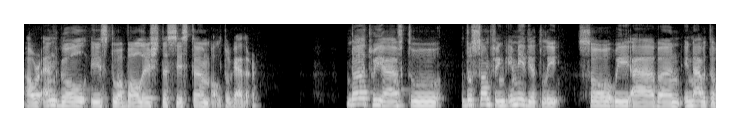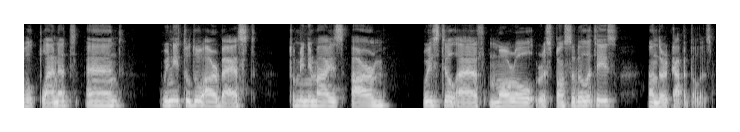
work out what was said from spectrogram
Our end goal is to abolish the system altogether. But we have to do something immediately, so we have an inhabitable planet and we need to do our best to minimize harm. We still have moral responsibilities under capitalism.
